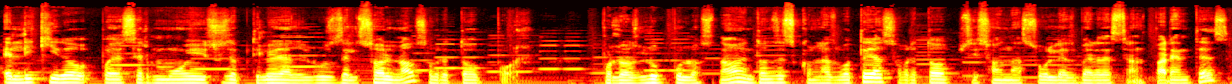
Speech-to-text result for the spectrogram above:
el líquido puede ser muy susceptible a la luz del sol, ¿no? Sobre todo por, por los lúpulos, ¿no? Entonces con las botellas, sobre todo si son azules, verdes, transparentes,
